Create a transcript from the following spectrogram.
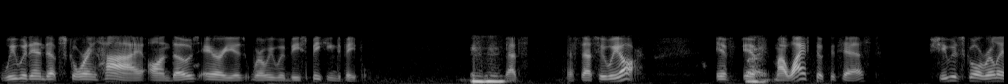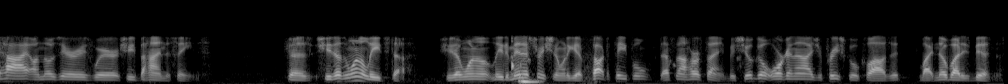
we would end up scoring high on those areas where we would be speaking to people. Mm-hmm. That's that's that's who we are. If if Right. my wife took the test, she would score really high on those areas where she's behind the scenes because she doesn't want to lead stuff. She doesn't want to lead a ministry. She don't want to get up talk to people. That's not her thing. But she'll go organize your preschool closet like nobody's business.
